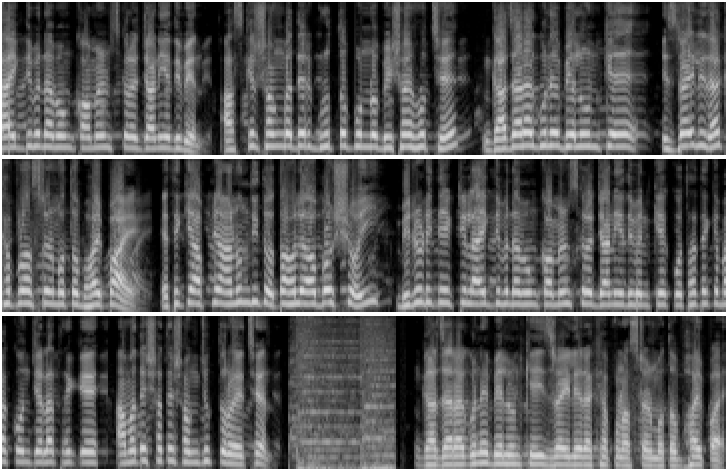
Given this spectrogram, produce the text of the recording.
লাইক দিবেন এবং কমেন্টস করে জানিয়ে দিবেন। আজকের সংবাদের গুরুত্বপূর্ণ বিষয় হচ্ছে, গাজার আগুনে বেলুনকে ইসরায়েলিরা ক্ষেপণাস্ত্রের মতো ভয় পায়। এতে কি আপনি আনন্দিত? তাহলে অবশ্যই ভিডিওটিতে একটি লাইক দিবেন এবং কমেন্টস করে জানিয়ে দিবেন কে কোথা থেকে বা কোন জেলা থেকে আমাদের সাথে সংযুক্ত রয়েছেন। গাজার আগুনে বেলুনকে ইসরায়েলেরা ক্ষেপণাস্ত্রের মতো ভয় পায়।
